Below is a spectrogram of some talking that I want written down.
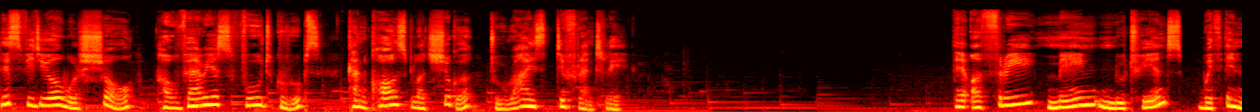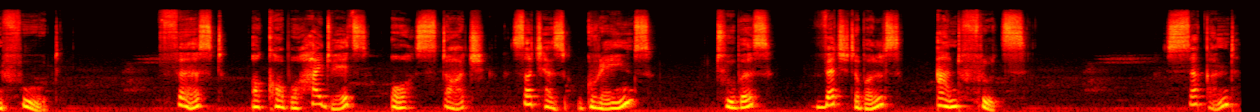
This video will show how various food groups can cause blood sugar to rise differently. There are three main nutrients within food. First are carbohydrates or starch, such as grains, tubers, vegetables, and fruits. Second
